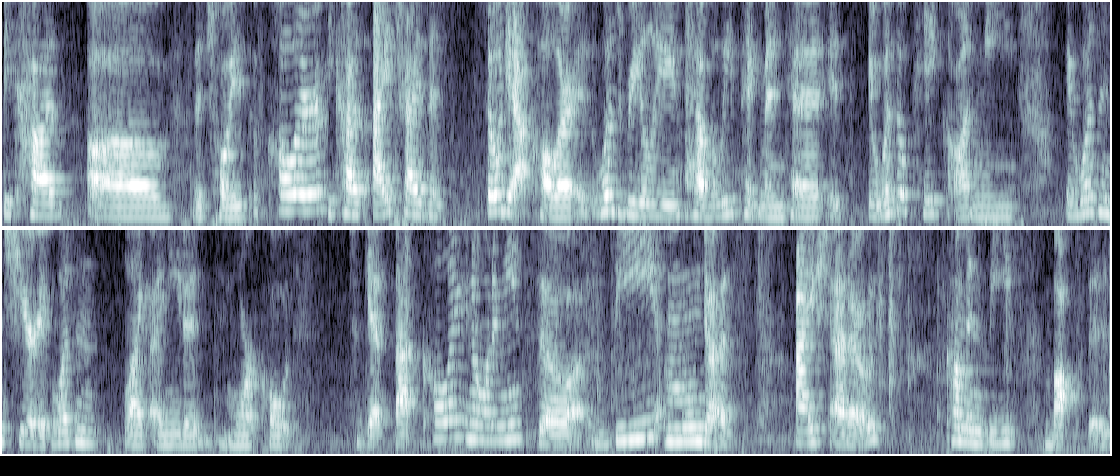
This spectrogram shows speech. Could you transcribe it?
because of the choice of color. Because I tried this Zodiac color, it was really heavily pigmented. It's It was opaque on me. It wasn't sheer. It wasn't like I needed more coats to get that color, you know what I mean? So the Moondust eyeshadows come in these boxes.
